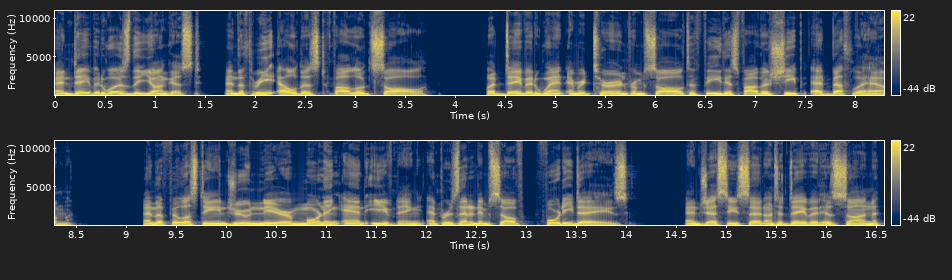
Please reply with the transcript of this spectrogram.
And David was the youngest, and the three eldest followed Saul. But David went and returned from Saul to feed his father's sheep at Bethlehem. And the Philistine drew near morning and evening, and presented himself forty days. And Jesse said unto David his son,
